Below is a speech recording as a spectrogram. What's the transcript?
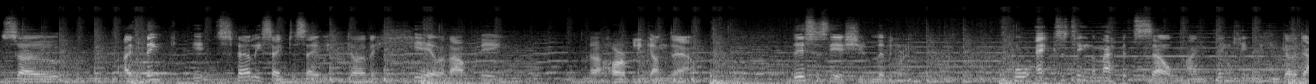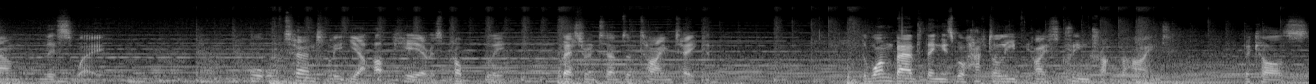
So I think it's fairly safe to say we can go over here without being uh, horribly gunned down. This is the issue, living room. For exiting the map itself, I'm thinking we can go down this way. Or alternatively, yeah, up here is probably better in terms of time taken. The one bad thing is we'll have to leave the ice cream truck behind. Because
